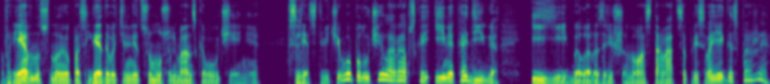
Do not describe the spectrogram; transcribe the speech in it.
в ревностную последовательницу мусульманского учения, вследствие чего получила арабское имя Кадига, и ей было разрешено оставаться при своей госпоже.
